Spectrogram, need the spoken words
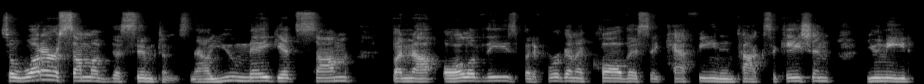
So, what are some of the symptoms? Now, you may get some, but not all of these. But if we're going to call this a caffeine intoxication, you need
